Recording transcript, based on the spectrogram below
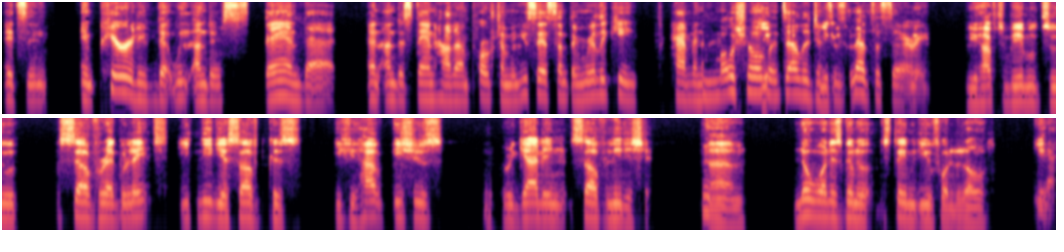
it's an imperative that we understand that and understand how to approach them. And you said something really key having emotional yeah. intelligence yeah. is necessary. You have to be able to self regulate. You need yourself because if you have issues regarding self leadership. Mm-hmm. Um, no one is going to stay with you for the long. Yes.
